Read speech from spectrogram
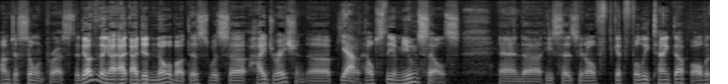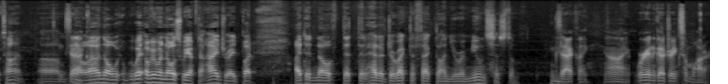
I'm just so impressed. The other thing I, I didn't know about this was uh, hydration. Uh, yeah, uh, helps the immune cells, and uh, he says you know get fully tanked up all the time. Um, exactly. You know, I know everyone knows we have to hydrate, but I didn't know that that had a direct effect on your immune system. Exactly. All right, we're gonna go drink some water.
